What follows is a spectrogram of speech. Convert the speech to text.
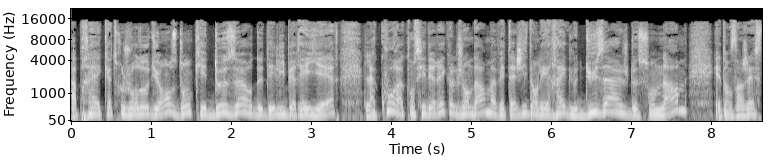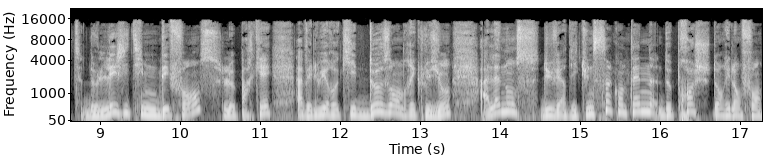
Après quatre jours d'audience, donc, et deux heures de délibéré hier, la Cour a considéré que le gendarme avait agi dans les règles d'usage de son arme et dans un geste de légitime défense. Le parquet avait lui requis deux ans de réclusion. À l'annonce du verdict, une cinquantaine de proches d'Henri L'Enfant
